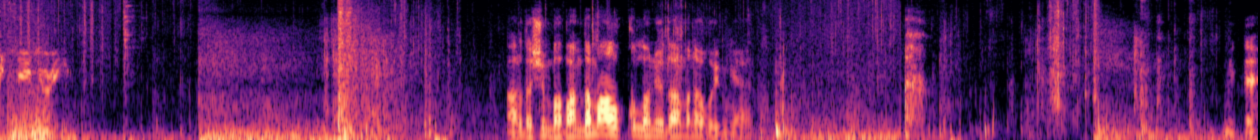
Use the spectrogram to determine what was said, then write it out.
Incendiary. Kardeşim baban da mı AUK kullanıyordu amına koyayım ya? midde.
